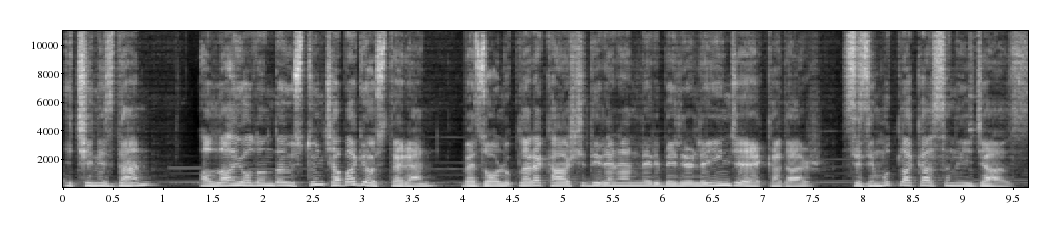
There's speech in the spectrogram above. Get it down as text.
İçinizden Allah yolunda üstün çaba gösteren ve zorluklara karşı direnenleri belirleyinceye kadar sizi mutlaka sınayacağız.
